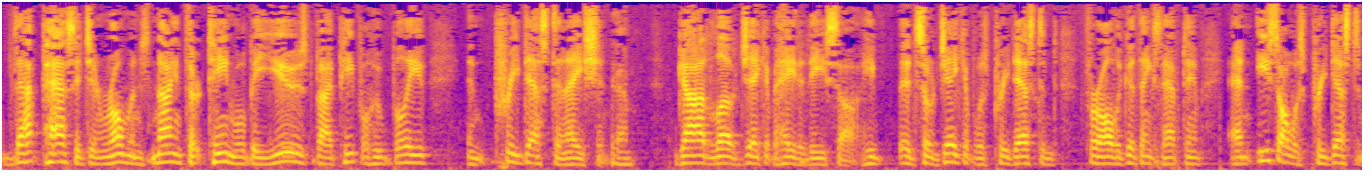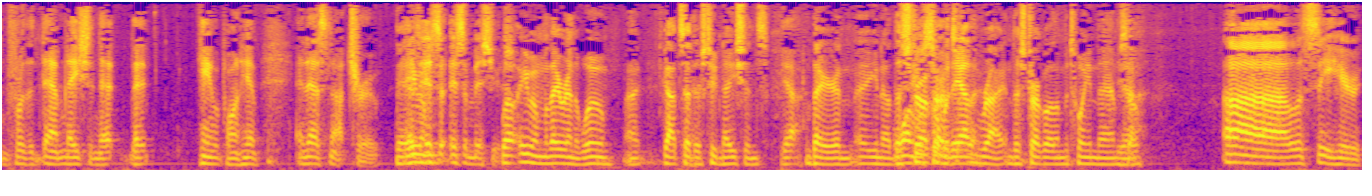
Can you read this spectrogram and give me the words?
that passage in Romans 9:13 will be used by people who believe in predestination. Yeah. God loved Jacob, hated Esau. He, and so Jacob was predestined for all the good things to happen to him, and Esau was predestined for the damnation that, that came upon him, and that's not true. Yeah, even, it's, it's, a misuse. Well, even when they were in the womb, uh, God said there's two nations yeah. there, and uh, you know the One struggle between, the other. right, and the struggle in between them. Yeah. So, uh, let's see here.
